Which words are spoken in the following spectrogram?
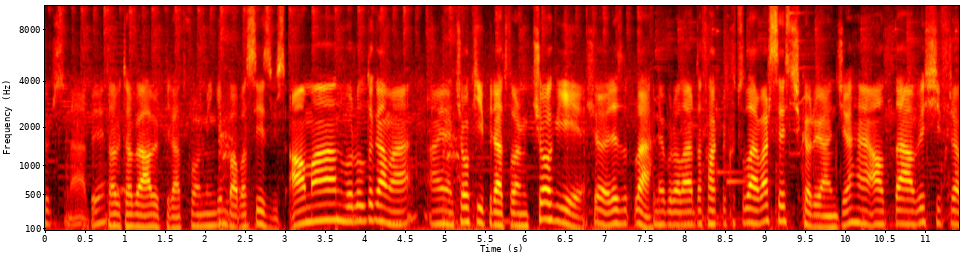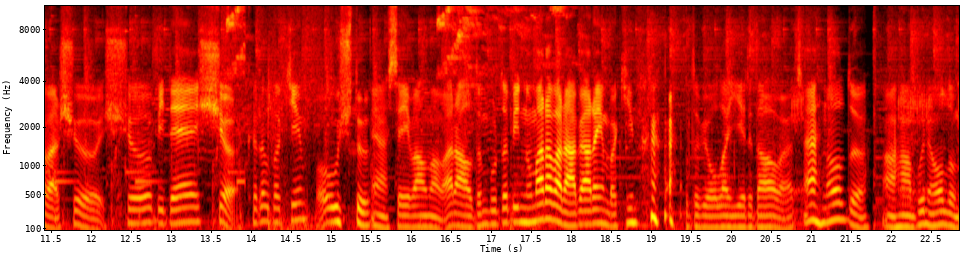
Kırsın abi. Tabi tabi abi platformingin babasıyız biz. Aman vurulduk ama. Aynen çok iyi platforming çok iyi. Şöyle zıpla. Yine buralarda farklı kutular var ses çıkarıyor anca. Ha altta abi şifre var. Şu şu bir de şu. Kırıl bakayım. O uçtu. Ya save alma var aldım. Burada bir numara var abi arayın bakayım. Burada bir olay yeri daha var. Heh ne oldu? Aha bu ne oğlum?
